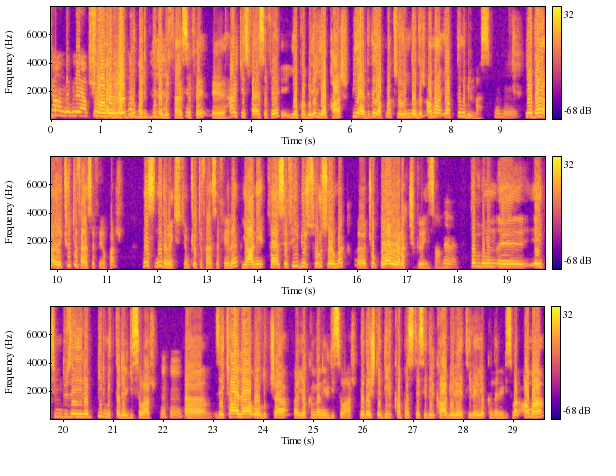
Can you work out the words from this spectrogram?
Şu anda bile yaptık. şu anda sanırım. bile bu bir bu da bir felsefe. Ee, herkes felsefe e, yapabilir, yapar. Bir yerde de yapmak zorundadır ama yaptığını bilmez. Hı hı. ya da e, kötü felsefe yapar. Nasıl ne demek istiyorum kötü felsefeyle? Yani felsefi bir soru sormak e, çok doğal olarak çıkıyor insanda. Evet. Tabii bunun e, eğitim düzeyiyle bir miktar ilgisi var. Hı hı. E, zekayla oldukça e, yakından ilgisi var. Ya da işte dil kapasitesi, dil kabiliyetiyle yakından ilgisi var. Ama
